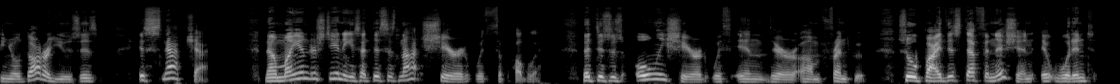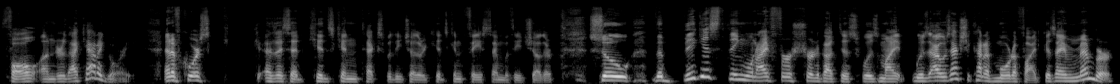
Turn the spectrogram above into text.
year old daughter uses is Snapchat. Now, my understanding is that this is not shared with the public, that this is only shared within their um, friend group. So, by this definition, it wouldn't fall under that category. And of course, as I said, kids can text with each other, kids can FaceTime with each other. So the biggest thing when I first heard about this was my was I was actually kind of mortified because I remember,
